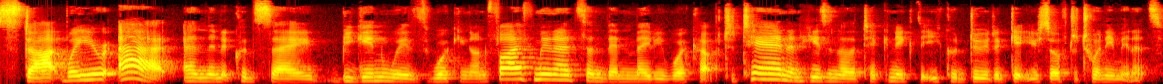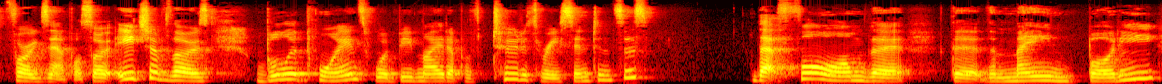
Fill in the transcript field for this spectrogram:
start where you're at and then it could say begin with working on 5 minutes and then maybe work up to 10 and here's another technique that you could do to get yourself to 20 minutes for example so each of those bullet points would be made up of 2 to 3 sentences that form the the the main body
